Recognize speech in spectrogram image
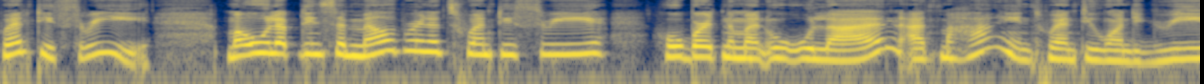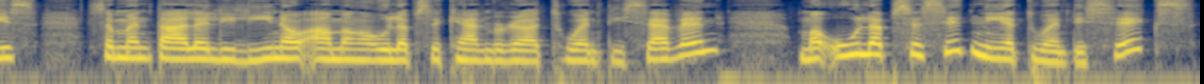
23. Maulap din sa Melbourne at 23, Hobart naman uulan at mahangin 21 degrees. Samantala lilinaw ang mga ulap sa Canberra at 27, maulap sa Sydney at 26,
